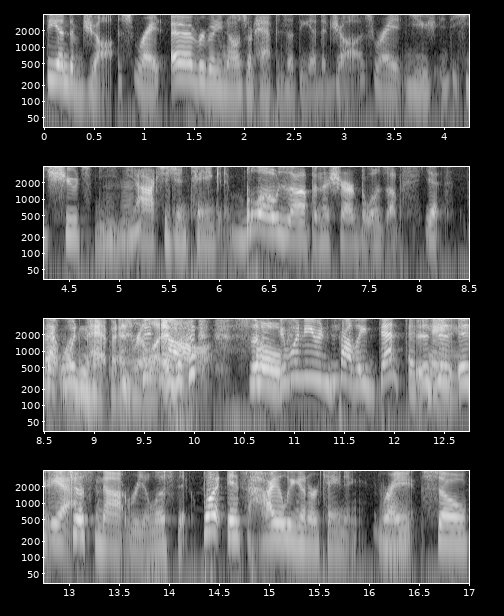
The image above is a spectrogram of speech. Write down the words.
the end of Jaws, right? Everybody knows what happens at the end of Jaws, right? You, he shoots the, mm-hmm. the oxygen tank and it blows up and the shark blows up. Yeah, that, that wouldn't happen in real life. no. so it wouldn't even probably dent the tank. it's yeah. just not realistic, but it's highly entertaining, right? right. So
